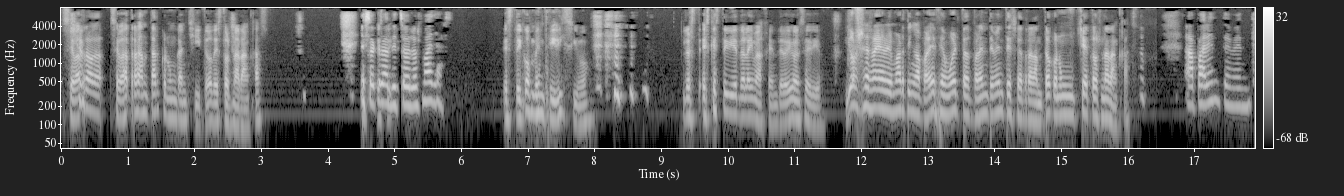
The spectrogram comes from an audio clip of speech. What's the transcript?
se va a, se va a atragantar con un ganchito de estos naranjas. Eso que lo han Estoy- dicho los mayas. Estoy convencidísimo. Los- es que estoy viendo la imagen, te lo digo en serio. George R. R. Martin aparece muerto, aparentemente se atragantó con un chetos naranja. Aparentemente.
